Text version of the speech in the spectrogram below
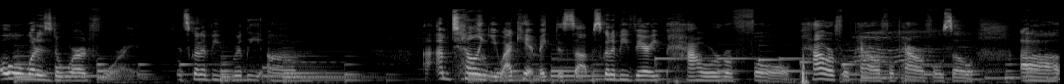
oh, what is the word for it? It's going to be really, um, I'm telling you, I can't make this up. It's going to be very powerful, powerful, powerful, powerful. So, uh,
